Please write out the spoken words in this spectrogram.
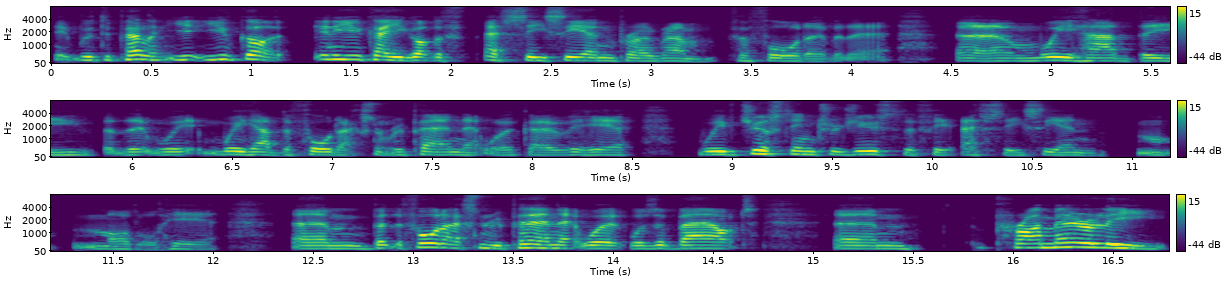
it was dependent. You, have got in the UK, you have got the FCCN program for Ford over there. Um, we had the, the we, we had the Ford Accident Repair Network over here. We've just introduced the FCCN model here, um, but the Ford Accident Repair Network was about um, primarily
